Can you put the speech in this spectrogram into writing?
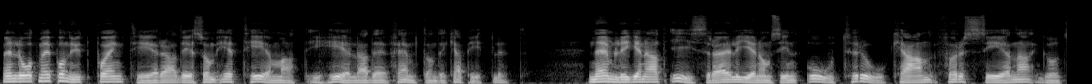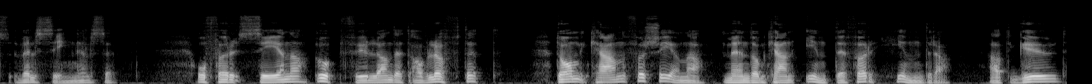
Men låt mig på nytt poängtera det som är temat i hela det femtonde kapitlet. Nämligen att Israel genom sin otro kan försena Guds välsignelse och försena uppfyllandet av löftet. De kan försena, men de kan inte förhindra att Gud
